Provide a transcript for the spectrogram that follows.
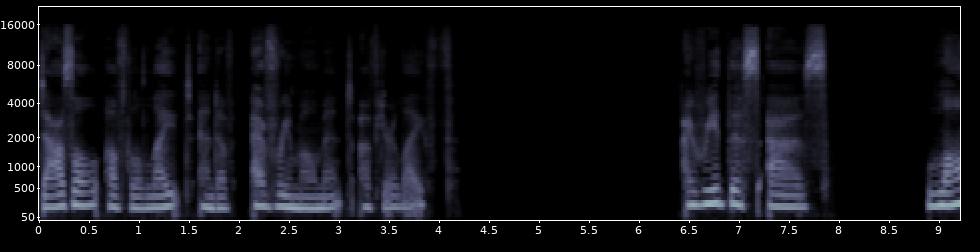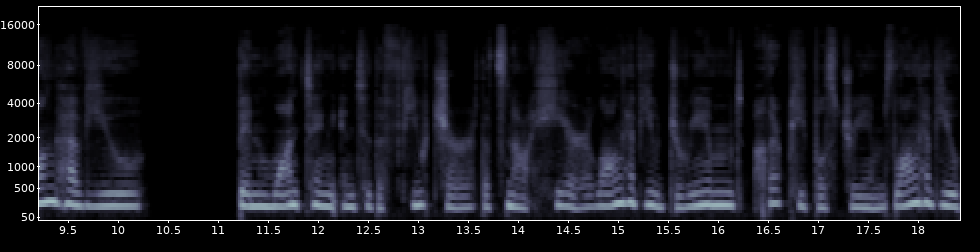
dazzle of the light and of every moment of your life. I read this as long have you been wanting into the future that's not here? Long have you dreamed other people's dreams? Long have you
